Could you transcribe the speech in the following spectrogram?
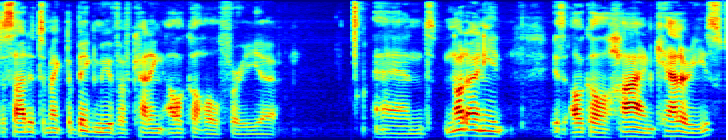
decided to make the big move of cutting alcohol for a year. And not only is alcohol high in calories,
